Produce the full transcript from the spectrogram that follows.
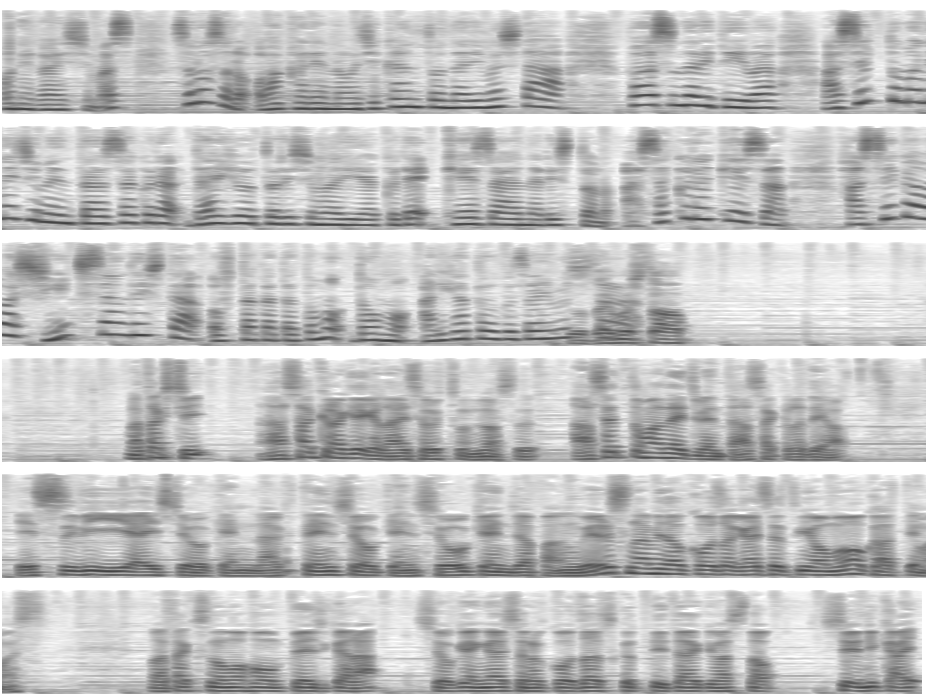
お願いします。そろそろお別れのお時間となりました。パーソナリティは、アセットマネジメント朝倉代表取締役で、経済アナリストの朝倉圭さん、長谷川慎一さんでした。お二方ともどうもありがとうございました。ありがとうございました。私朝倉慶が代表を務めますアセットマネジメント朝倉では SBI 証券楽天証券証券ジャパンウェルス並みの口座開設業務を行っています。私どもホームページから証券会社の口座を作っていただきますと週2回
